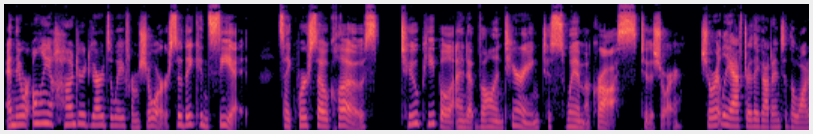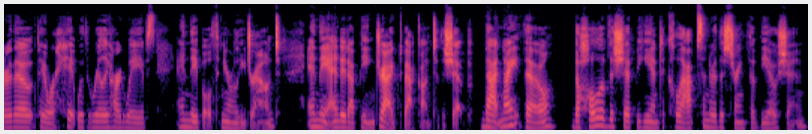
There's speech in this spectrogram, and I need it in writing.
And they were only 100 yards away from shore, so they can see it. It's like we're so close. Two people end up volunteering to swim across to the shore. Shortly after they got into the water, though, they were hit with really hard waves and they both nearly drowned. And they ended up being dragged back onto the ship. That night, though, the hull of the ship began to collapse under the strength of the ocean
